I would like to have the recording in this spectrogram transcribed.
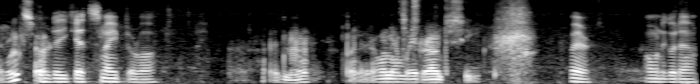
I think so. Or did he get sniped or what? I don't know. But I don't want to wait around to see. Where? I want to go down.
